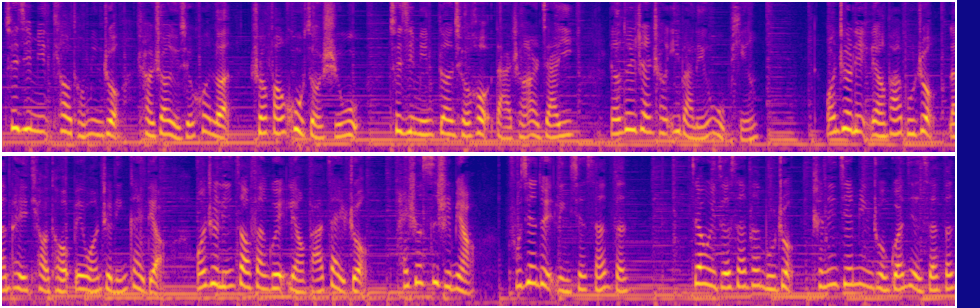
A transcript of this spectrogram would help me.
崔继明跳投命中，场上有些混乱，双方互送失误。崔继明断球后打成二加一，两队战成一百零五平。王哲林两罚不中，蓝佩跳投被王哲林盖掉，王哲林造犯规两罚再中，还剩四十秒，福建队领先三分。姜伟泽三分不中，陈林坚命中关键三分，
